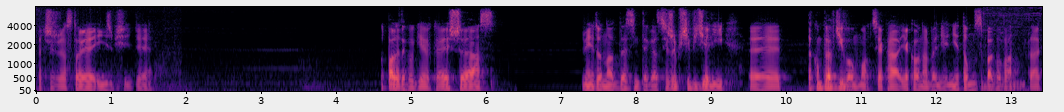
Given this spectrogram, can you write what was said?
Znaczy, że ja stoję i nic mi się nie dzieje. Odpalę tego gierka jeszcze raz. Zmienię to na dezintegrację, żebyście widzieli e, taką prawdziwą moc, jaka, jaka ona będzie, nie tą zbagowaną, tak?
